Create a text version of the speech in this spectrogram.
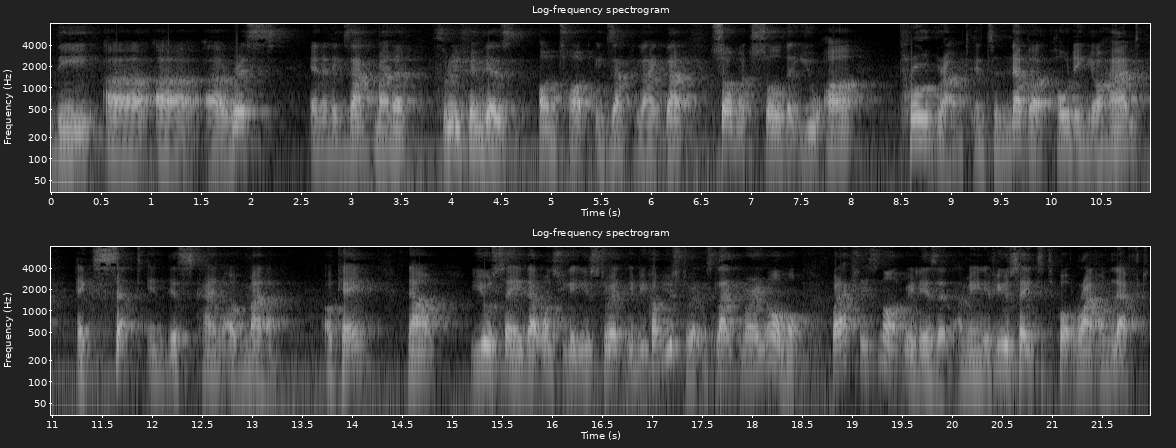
the uh, uh, uh, wrists in an exact manner, three fingers on top, exactly like that. So much so that you are programmed into never holding your hand except in this kind of manner. Okay? Now, you say that once you get used to it, you become used to it. It's like very normal. But actually, it's not really, is it? I mean, if you say to put right on left,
